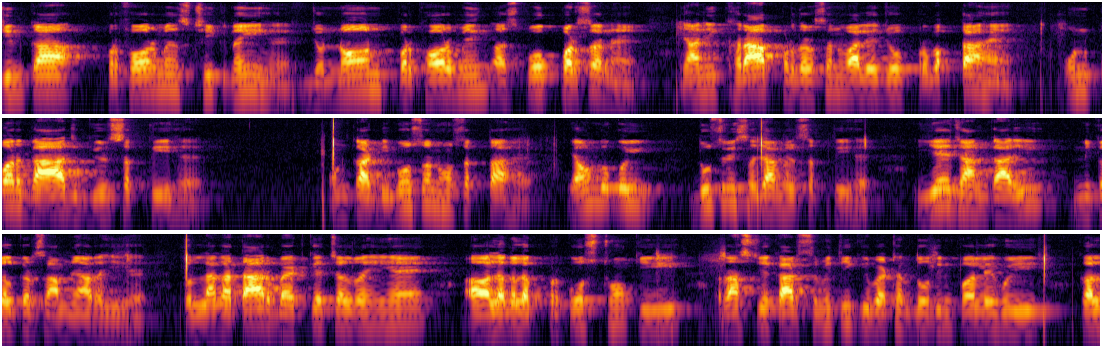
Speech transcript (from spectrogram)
जिनका परफॉर्मेंस ठीक नहीं है, जो नॉन परफॉर्मिंग स्पोक पर्सन है, यानी खराब प्रदर्शन वाले जो प्रवक्ता हैं, उन पर गाज गिर सकती है। उनका डिमोशन हो सकता है, या उनको कोई दूसरी सज़ा मिल सकती है। ये जानकारी निकल कर सामने आ रही है। तो लगातार बैठकें चल रही हैं अलग अलग प्रकोष्ठों की, राष्ट्रीय कार्य समिति की बैठक दो दिन पहले हुई कल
